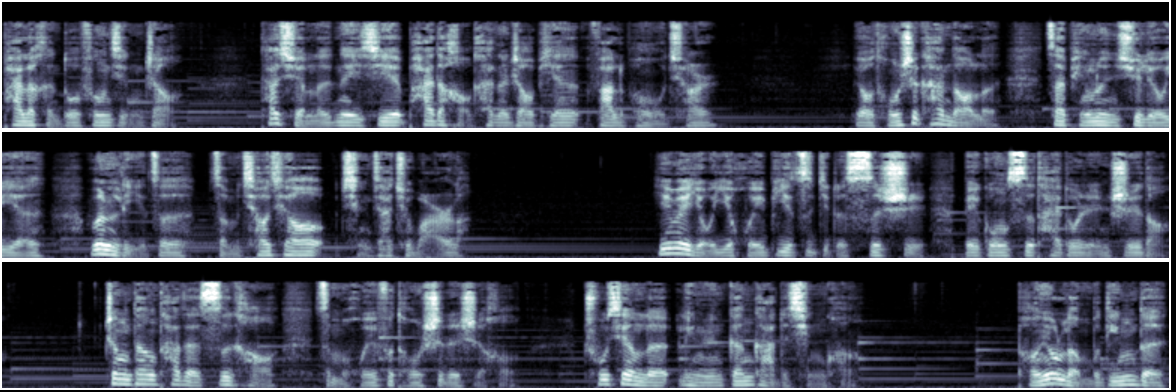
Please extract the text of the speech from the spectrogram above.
拍了很多风景照，他选了那些拍的好看的照片发了朋友圈。有同事看到了，在评论区留言问李子怎么悄悄请假去玩了。因为有意回避自己的私事被公司太多人知道，正当他在思考怎么回复同事的时候，出现了令人尴尬的情况。朋友冷不丁的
